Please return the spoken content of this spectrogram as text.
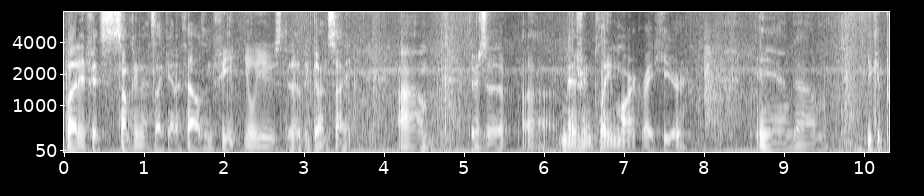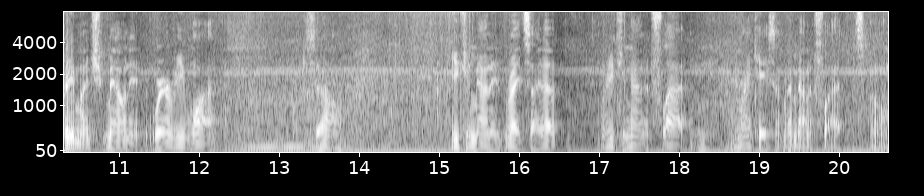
But if it's something that's like at a thousand feet, you'll use the, the gun sight. Um, there's a, a, measuring plane mark right here, and um, you can pretty much mount it wherever you want. So you can mount it right side up, or you can mount it flat. And in my case, I'm gonna mount it flat. So,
